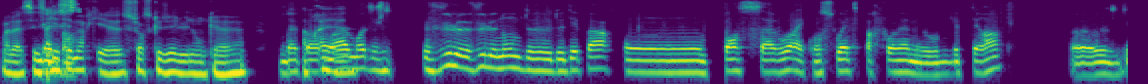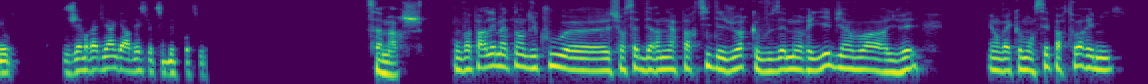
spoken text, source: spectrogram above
Voilà, c'est ce qui s'est marqué sur ce que j'ai lu. Donc, D'accord. Moi, vu, le, vu le nombre de, départs qu'on pense avoir et qu'on souhaite parfois même au milieu de terrain, euh, j'aimerais bien garder ce type de profil. Ça marche. On va parler maintenant du coup euh, sur cette dernière partie des joueurs que vous aimeriez bien voir arriver. Et on va commencer par toi, Rémi.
